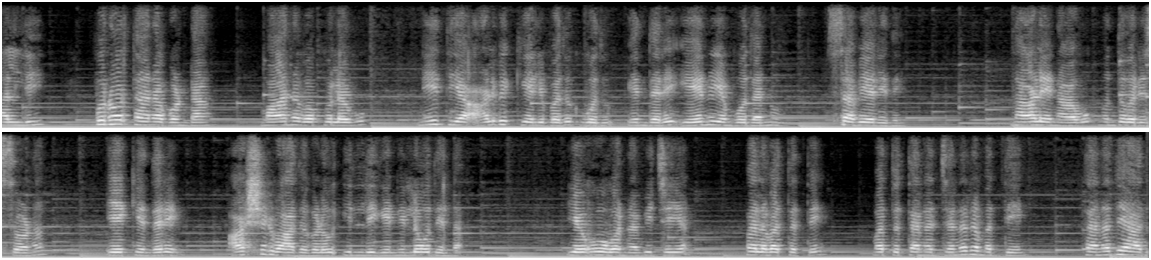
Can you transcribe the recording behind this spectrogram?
ಅಲ್ಲಿ ಪುನರುತ್ಥಾನಗೊಂಡ ಮಾನವ ಕುಲವು ನೀತಿಯ ಆಳ್ವಿಕೆಯಲ್ಲಿ ಬದುಕುವುದು ಎಂದರೆ ಏನು ಎಂಬುದನ್ನು ಸವಿಯಲಿದೆ. ನಾಳೆ ನಾವು ಮುಂದುವರಿಸೋಣ, ಏಕೆಂದರೆ ಆಶೀರ್ವಾದಗಳು ಇಲ್ಲಿಗೆ ನಿಲ್ಲುವುದಿಲ್ಲ. ಯಹೋವನ ವಿಜಯ, ಫಲವತ್ತತೆ ಮತ್ತು ತನ್ನ ಜನರ ಮಧ್ಯೆ ತನ್ನದೇ ಆದ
